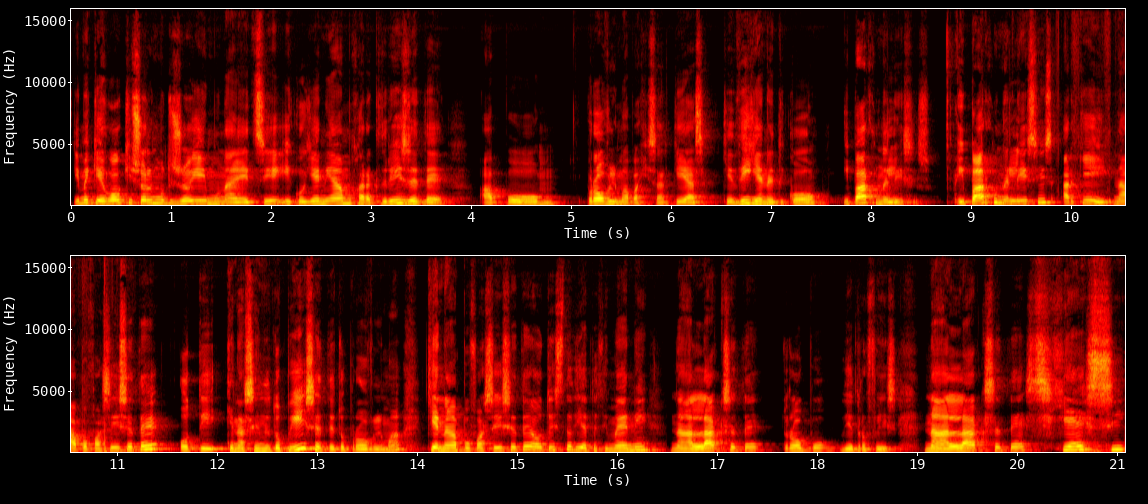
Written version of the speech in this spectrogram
Είμαι και εγώ και σε όλη μου τη ζωή ήμουνα έτσι. Η οικογένειά μου χαρακτηρίζεται από πρόβλημα παχυσαρκίας και διγενετικό. Υπάρχουν λύσεις. Υπάρχουν λύσεις αρκεί να αποφασίσετε ότι και να συνειδητοποιήσετε το πρόβλημα και να αποφασίσετε ότι είστε διατεθειμένοι να αλλάξετε τρόπο διατροφής. Να αλλάξετε σχέση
